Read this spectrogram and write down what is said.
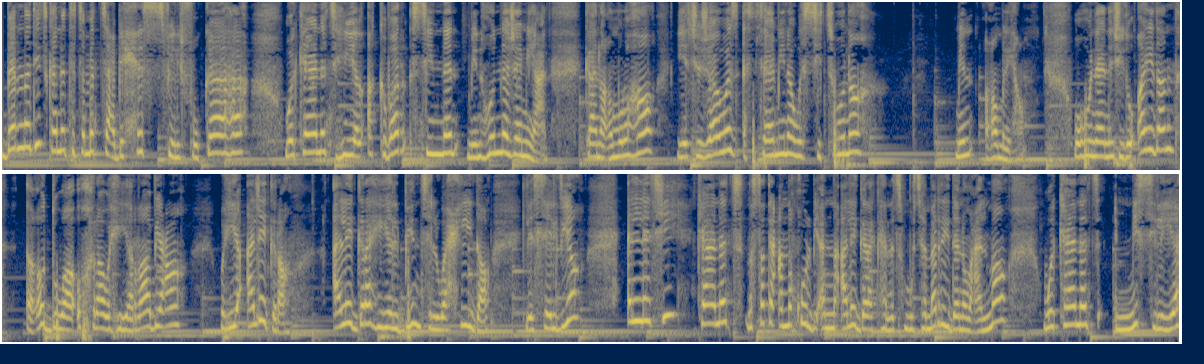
برناديت كانت تتمتع بحس في الفكاهة وكانت هي الأكبر سنا منهن جميعا. كان عمرها يتجاوز الثامنة والستون من عمرها. وهنا نجد أيضا عضوة أخرى وهي الرابعة وهي أليغرا. أليغرا هي البنت الوحيدة لسيلفيا التي كانت نستطيع أن نقول بأن أليغرا كانت متمردة نوعا ما وكانت مثلية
